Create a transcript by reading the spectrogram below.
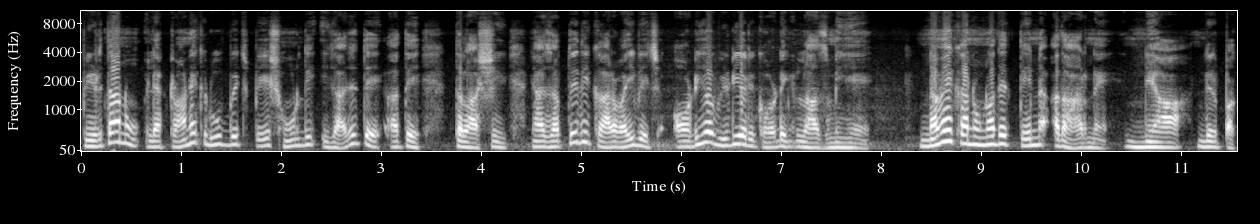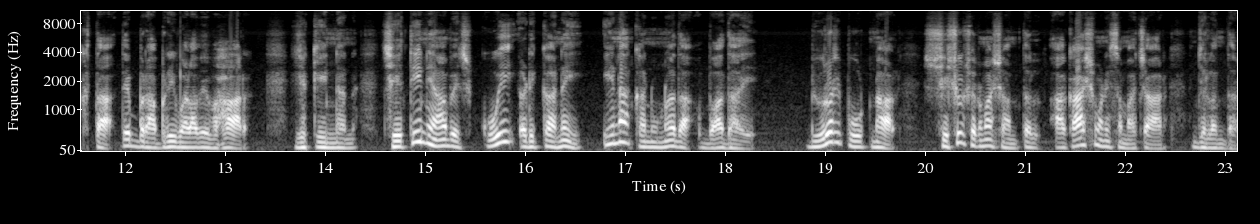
ਪੀੜਤਾਂ ਨੂੰ ਇਲੈਕਟ੍ਰੋਨਿਕ ਰੂਪ ਵਿੱਚ ਪੇਸ਼ ਹੋਣ ਦੀ ਇਜਾਜ਼ਤ ਹੈ ਅਤੇ ਤਲਾਸ਼ੀ ਜਾਂ ਜ਼ਬਤੇ ਦੀ ਕਾਰਵਾਈ ਵਿੱਚ ਆਡੀਓ ਵੀਡੀਓ ਰਿਕਾਰਡਿੰਗ ਲਾਜ਼ਮੀ ਹੈ। ਨਵੇਂ ਕਾਨੂੰਨਾਂ ਦੇ ਤਿੰਨ ਆਧਾਰ ਨੇ, ਨਿਆਂ, ਨਿਰਪੱਖਤਾ ਤੇ ਬਰਾਬਰੀ ਵਾਲਾ ਵਿਵਹਾਰ। ਯਕੀਨਨ, ਛੇਤੀ ਨਿਆਂ ਵਿੱਚ ਕੋਈ ਅੜਿੱਕਾ ਨਹੀਂ ਇਹਨਾਂ ਕਾਨੂੰਨਾਂ ਦਾ ਵਾਅਦਾ ਹੈ ਬਿਊਰੋ ਰਿਪੋਰਟ ਨਾਲ ਸ਼ਿਸ਼ੂ ਸ਼ਰਮਾ ਸ਼ਾਂਤਲ ਆਕਾਸ਼ਵਾਣੀ ਸਮਾਚਾਰ ਜਲੰਧਰ।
